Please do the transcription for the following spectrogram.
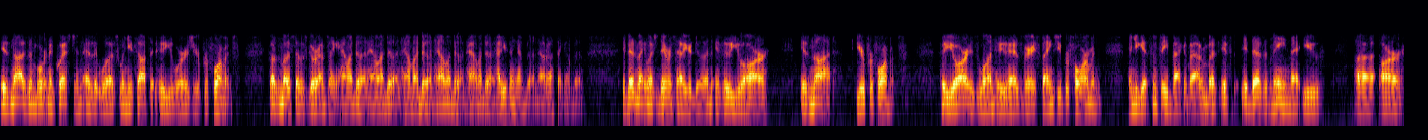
is not as important a question as it was when you thought that who you were is your performance. Because most of us go around saying, How am I doing? How am I doing? How am I doing? How am I doing? How am I doing? How do you think I'm doing? How do I think I'm doing? It doesn't make much difference how you're doing if who you are is not your performance. Who you are is one who has various things you perform and and you get some feedback about them. But if it doesn't mean that you uh, are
